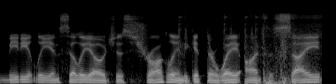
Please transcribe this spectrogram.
immediately Incilio just struggling to get their way onto site.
